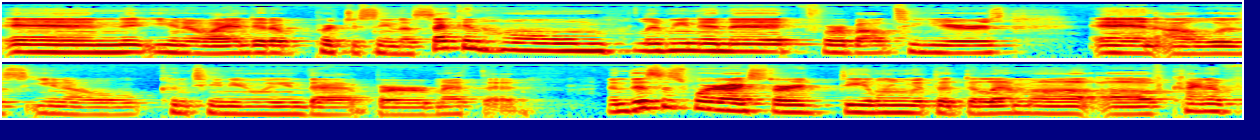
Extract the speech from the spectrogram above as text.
And you know i ended up purchasing a second home living in it for about two years and I was, you know, continuing that BRRRR method. And this is where I started dealing with the dilemma of kind of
